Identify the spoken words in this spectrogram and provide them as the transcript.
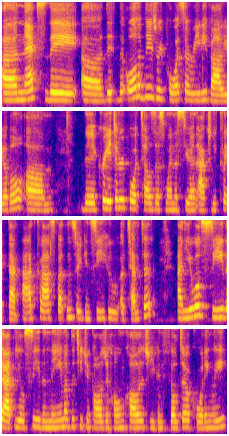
Uh, next, the, uh, the, the, all of these reports are really valuable. Um, the created report tells us when a student actually clicked that add class button so you can see who attempted. And you will see that you'll see the name of the teaching college, the home college. You can filter accordingly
